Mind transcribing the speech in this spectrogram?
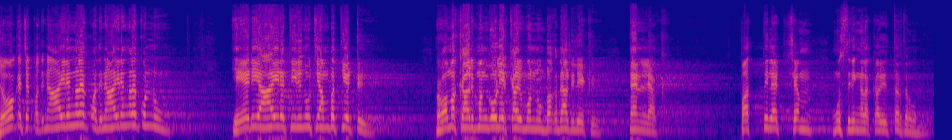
ലോക പതിനായിരങ്ങളെ പതിനായിരങ്ങളെ കൊന്നു. എ ഡി ആയിരത്തി ഇരുന്നൂറ്റി അമ്പത്തി എട്ട് റോമക്കാരും മംഗോളിയക്കാരും വന്നു ബഗ്ദാദിലേക്ക്. ടെൻ ലാക്ക്. പത്ത് ലക്ഷം മുസ്ലിങ്ങളെ കഴുത്തറുത്ത് കൊന്നു.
